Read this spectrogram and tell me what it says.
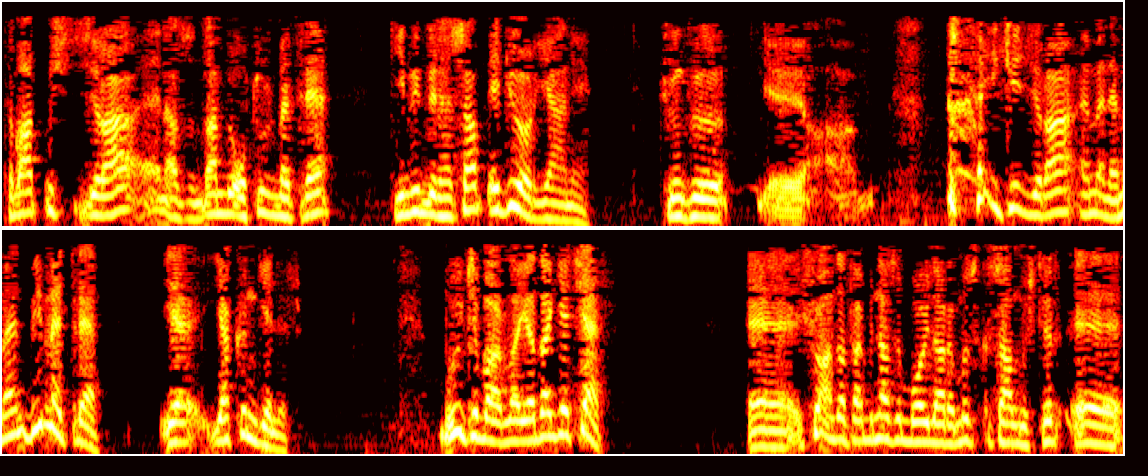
tabi 60 zira en azından bir 30 metre gibi bir hesap ediyor yani. Çünkü e, iki zira hemen hemen bir metre yakın gelir. Bu itibarla ya da geçer. E, şu anda tabii nasıl boylarımız kısalmıştır. E,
